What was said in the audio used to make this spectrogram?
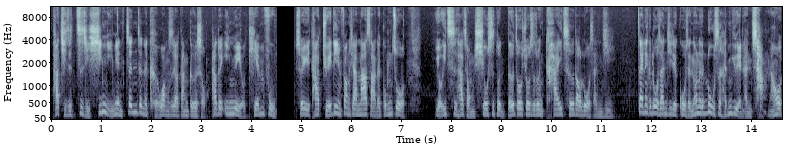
他其实自己心里面真正的渴望是要当歌手，他对音乐有天赋，所以他决定放下 NASA 的工作。有一次，他从休斯顿，德州休斯顿开车到洛杉矶，在那个洛杉矶的过程中，那个路是很远很长，然后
